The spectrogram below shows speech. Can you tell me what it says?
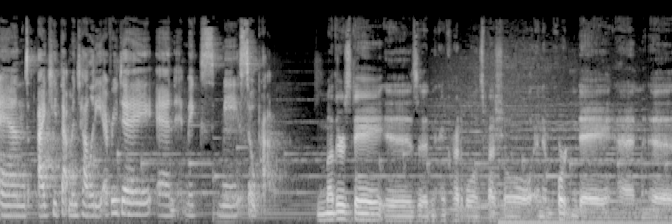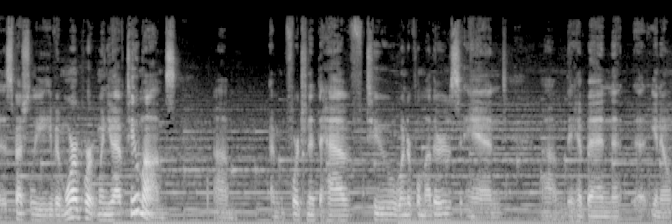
and I keep that mentality every day, and it makes me so proud. Mother's Day is an incredible and special and important day, and especially even more important when you have two moms. Um, I'm fortunate to have two wonderful mothers, and um, they have been, uh, you know,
